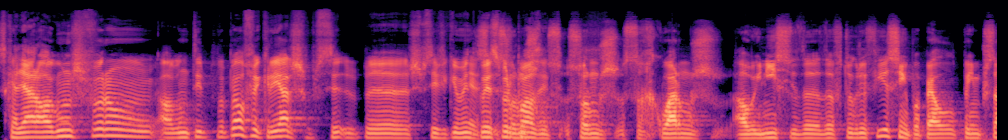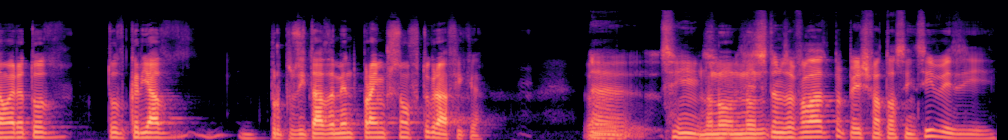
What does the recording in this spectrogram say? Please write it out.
Se calhar alguns foram, algum tipo de papel foi criado espe- eh, especificamente É, com se- esse se formos- propósito. se, formos, se recuarmos ao início da, da fotografia, sim, o papel para impressão era todo, todo criado propositadamente para a impressão fotográfica. Uh, sim, não- mas não- estamos a falar de papéis fotossensíveis e,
